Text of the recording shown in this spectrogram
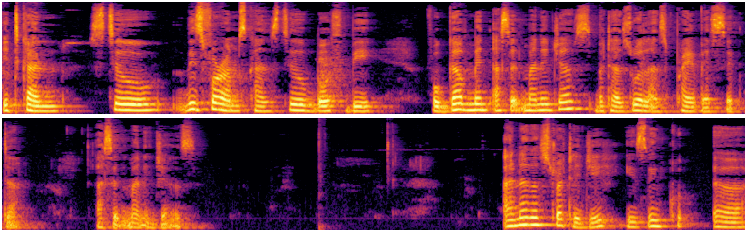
it can still, these forums can still both be for government asset managers, but as well as private sector asset managers. Another strategy is uh,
